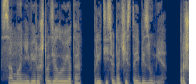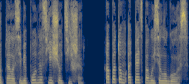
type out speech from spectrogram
«Сама не верю, что делаю это. Прийти сюда чистое безумие», — прошептала себе под нос еще тише. А потом опять повысила голос,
